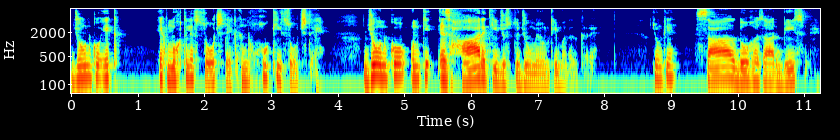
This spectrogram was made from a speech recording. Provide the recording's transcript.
जो उनको एक एक मुख्तलिफ़ सोच दे एक अनोखी सोच दे। जो उनको, उनकी इजहार की जस्तजू में उनकी मदद करे। क्योंकि साल 2020 में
